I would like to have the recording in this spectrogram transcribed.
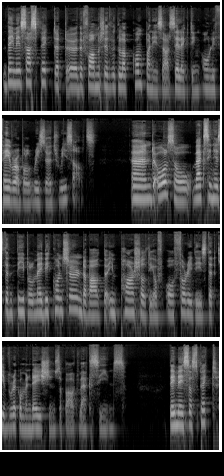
they may suspect that uh, the pharmaceutical companies are selecting only favorable research results. And also, vaccine hesitant people may be concerned about the impartiality of authorities that give recommendations about vaccines. They may suspect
